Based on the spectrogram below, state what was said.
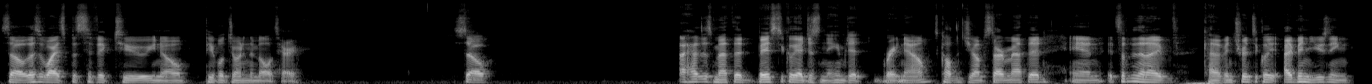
So this is why it's specific to, you know, people joining the military. So I have this method. Basically, I just named it right now. It's called the Jumpstart method, and it's something that I've kind of intrinsically I've been using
